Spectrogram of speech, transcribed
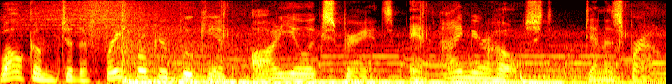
Welcome to the Freight Broker Bootcamp audio experience, and I'm your host, Dennis Brown.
